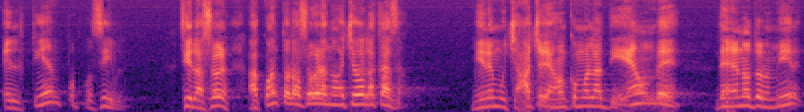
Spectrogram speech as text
el tiempo posible. Si la suegra, ¿a cuánto la suegra nos echó de la casa? Mire muchachos, ya son como las 10, hombre, déjenos dormir.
